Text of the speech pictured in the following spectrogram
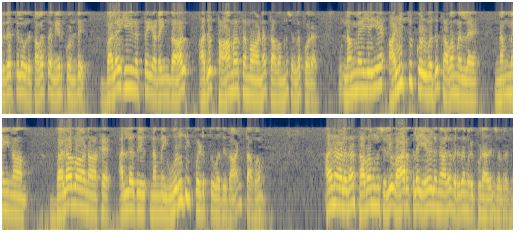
விதத்துல ஒரு தவத்தை மேற்கொண்டு பலகீனத்தை அடைந்தால் அது தாமசமான தவம்னு சொல்ல போறார். நம்மையே அழித்து கொள்வது தவம் அல்ல நம்மை நாம் பலவானாக அல்லது நம்மை உறுதிப்படுத்துவதுதான் தவம். அதனாலதான் தவம்னு சொல்லி வாரத்துல ஏழு நாளும் விரதம் இருக்கக்கூடாதுன்னு சொல்றது.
